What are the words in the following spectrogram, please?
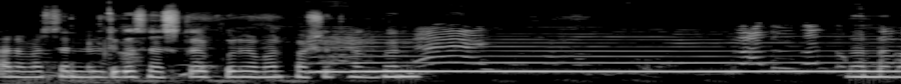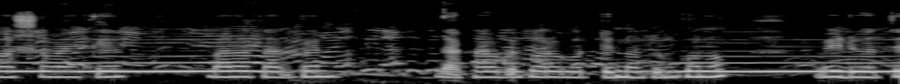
আর আমার চ্যানেলটিকে সাবস্ক্রাইব করে আমার পাশে থাকবেন। ধন্যবাদ সবাইকে। ভালো থাকবেন। দেখা হবে পরবর্তী নতুন কোনো ভিডিওতে।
